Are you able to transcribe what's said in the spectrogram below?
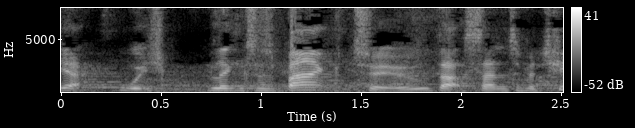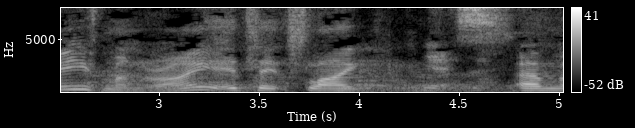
Yeah, which links us back to that sense of achievement, right? It's it's like Yes. um,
